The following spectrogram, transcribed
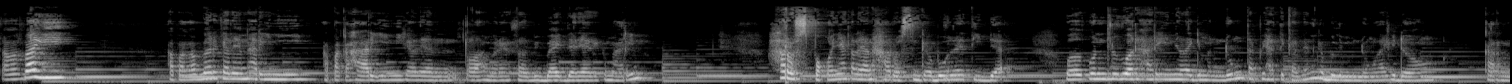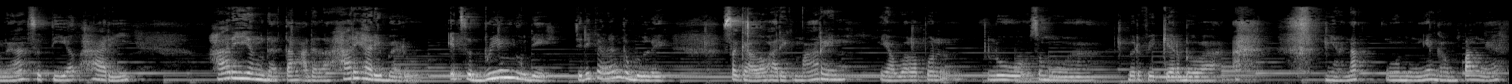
Selamat pagi. Apa kabar kalian hari ini? Apakah hari ini kalian telah merasa lebih baik dari hari kemarin? Harus, pokoknya kalian harus, nggak boleh tidak. Walaupun di luar hari ini lagi mendung, tapi hati kalian nggak boleh mendung lagi dong. Karena setiap hari, hari yang datang adalah hari-hari baru. It's a brand new day. Jadi kalian nggak boleh segalau hari kemarin. Ya walaupun lu semua berpikir bahwa ah ini anak ngomongnya gampang ya.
